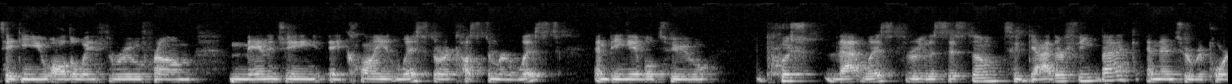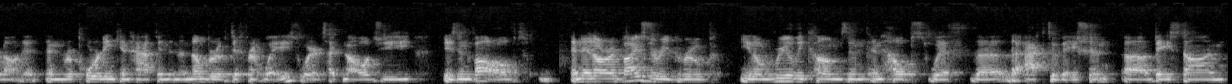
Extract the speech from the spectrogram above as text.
taking you all the way through from managing a client list or a customer list and being able to push that list through the system to gather feedback and then to report on it. And reporting can happen in a number of different ways where technology is involved. And then our advisory group you know, really comes and, and helps with the, the activation uh, based on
